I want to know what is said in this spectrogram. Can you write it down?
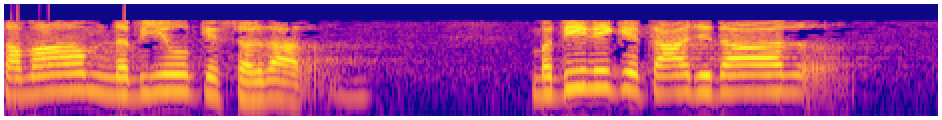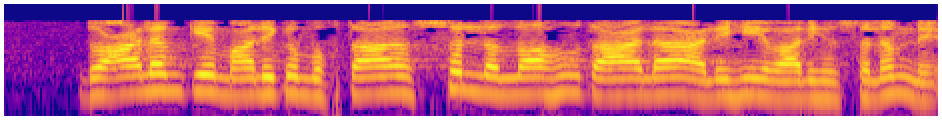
تمام نبیوں کے سردار، مدینے کے تاجدار، دو عالم کے مالک مختار صلی اللہ تعالی علیہ وآلہ وسلم نے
